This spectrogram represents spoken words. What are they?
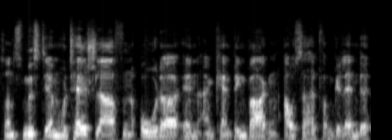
sonst müsst ihr im Hotel schlafen oder in einem Campingwagen außerhalb vom Gelände.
